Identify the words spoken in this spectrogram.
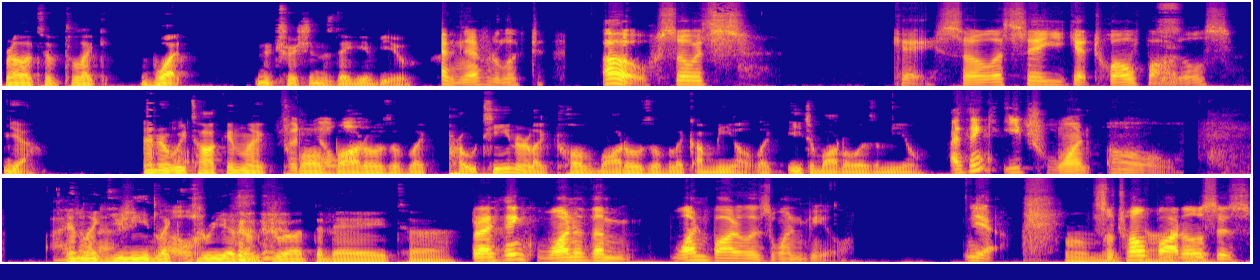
relative to like what nutritions they give you I've never looked. Oh, so it's okay. So let's say you get twelve bottles. yeah and are we talking like 12 Vanilla. bottles of like protein or like 12 bottles of like a meal like each bottle is a meal I think each one oh I and like you need like three of them throughout the day to But I think one of them, one bottle is one meal. Yeah. oh So 12 God, bottles is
